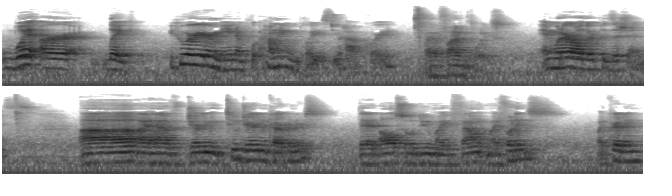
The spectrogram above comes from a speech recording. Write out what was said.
what are like? Who are your main? empl- How many employees do you have, Cory? I have five employees. And what are all their positions? Uh, I have journeyman, two journeyman carpenters that also do my found my footings, my cribbing,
